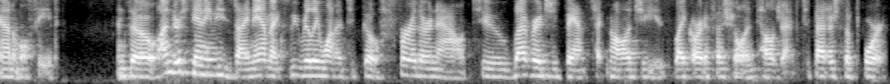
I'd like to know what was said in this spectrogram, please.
animal feed. And so understanding these dynamics, we really wanted to go further now to leverage advanced technologies like artificial intelligence to better support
